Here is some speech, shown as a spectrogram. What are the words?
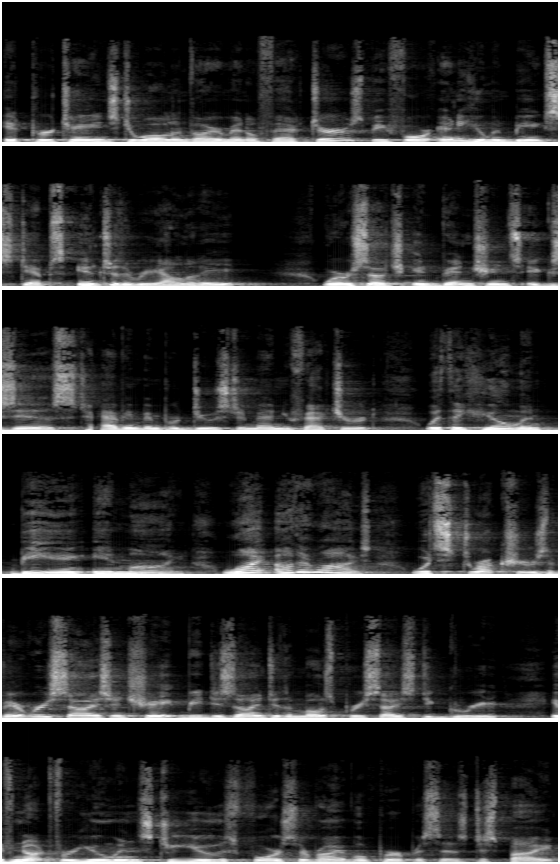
It pertains to all environmental factors before any human being steps into the reality where such inventions exist, having been produced and manufactured with a human being in mind. Why otherwise would structures of every size and shape be designed to the most precise degree, if not for humans to use for survival purposes, despite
